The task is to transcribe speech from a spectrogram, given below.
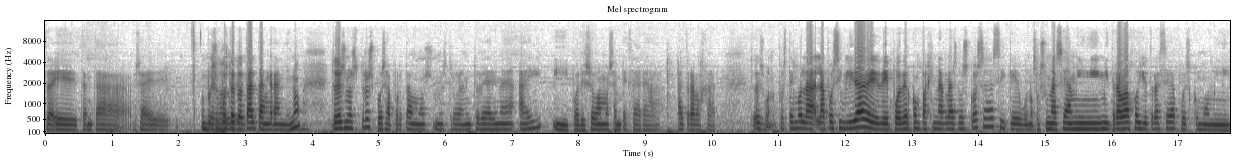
eh, tanta o sea, eh, un presupuesto total tan grande no entonces nosotros pues aportamos nuestro granito de arena ahí y por eso vamos a empezar a, a trabajar entonces bueno pues tengo la, la posibilidad de, de poder compaginar las dos cosas y que bueno pues una sea mi, mi trabajo y otra sea pues como mi,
